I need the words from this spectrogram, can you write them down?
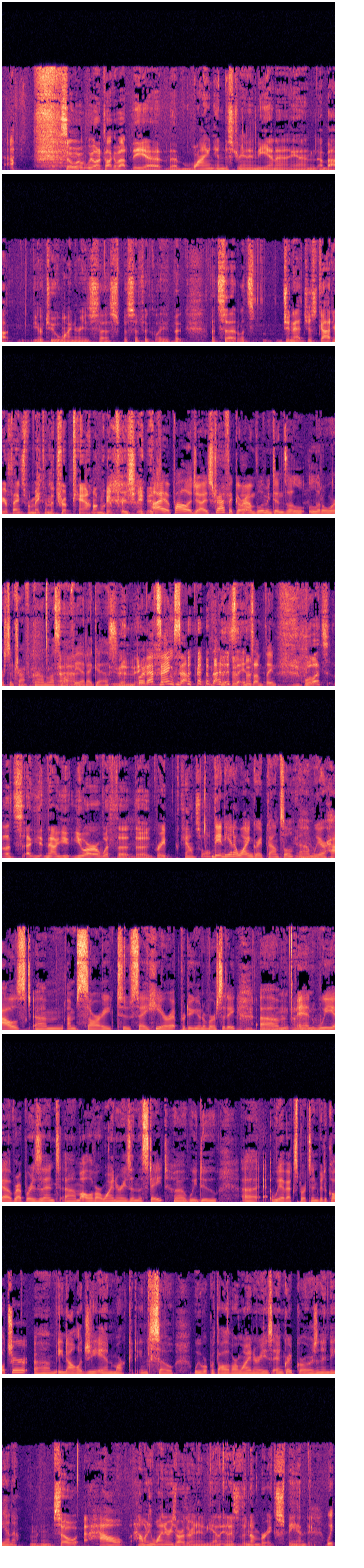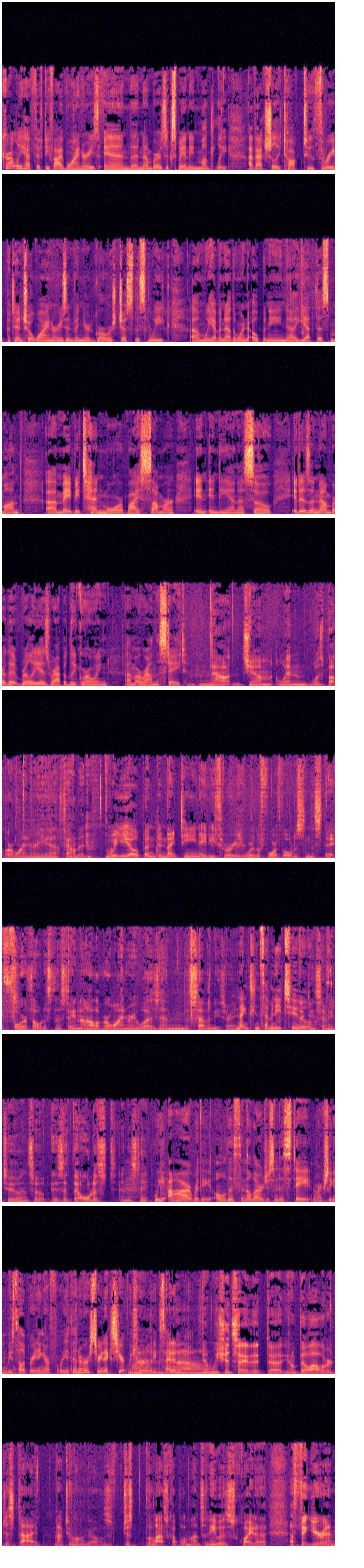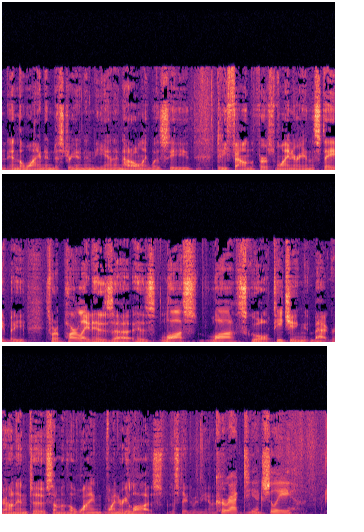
So we're, want to talk about the uh, the wine industry in Indiana and about your two wineries uh, specifically. But let's uh, let's. Jeanette just got here. Thanks for making the trip down. We appreciate it. I apologize. Traffic around Bloomington's a little worse than traffic around West Lafayette, I guess. Then- Boy, that's saying something. that is saying something. well, let's let's uh, now. You you are with the the Grape Council. The Indiana Wine Grape Council. Um, we are housed, um, I'm sorry to say, here at Purdue University, um, and we uh, represent um, all of our wineries in the state. Uh, we do. Uh, we have experts in viticulture, um, enology, and marketing. So we work with all of our wineries and grape growers in Indiana. Mhm. So how how many wineries are there in Indiana, and is the number expanding? We currently have 55 wineries, and the number is expanding monthly. I've actually talked to three potential wineries and vineyard growers just this week. Um, we have another one opening uh, yet this month, uh, maybe 10 more by summer in Indiana. So it is a number that really is rapidly growing um, around the state. Now, Jim, when was Butler Winery uh, founded? We opened in 1983. We're the fourth oldest in the state. Fourth oldest in the state, and Oliver Winery was in the 70s, right? 1972. 1972, and so is it the oldest in the state? We are. We're the oldest and the largest in the state, and we're actually going to be celebrating our 40th anniversary next year, which we're really excited about. And we should say that uh, you know Bill Oliver just died not too long ago. It was just the last couple of months, and he was quite a, a figure in, in the wine industry in Indiana. Not only was he did he found the first winery in the state, but he sort of parlayed his uh, his law law school teaching background into some of the wine winery laws for the state of Indiana. Correct. He actually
